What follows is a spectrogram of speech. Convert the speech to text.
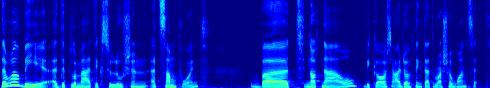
there will be a diplomatic solution at some point, but not now because I don't think that Russia wants it.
